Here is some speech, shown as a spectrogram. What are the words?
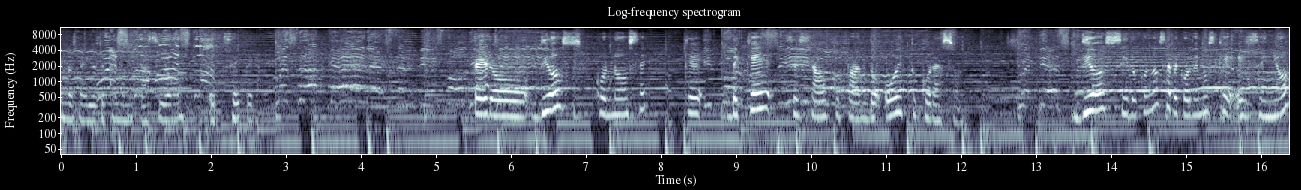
en los medios de comunicación, etc. Pero Dios conoce que, de qué se está ocupando hoy tu corazón. Dios si lo conoce, recordemos que el Señor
